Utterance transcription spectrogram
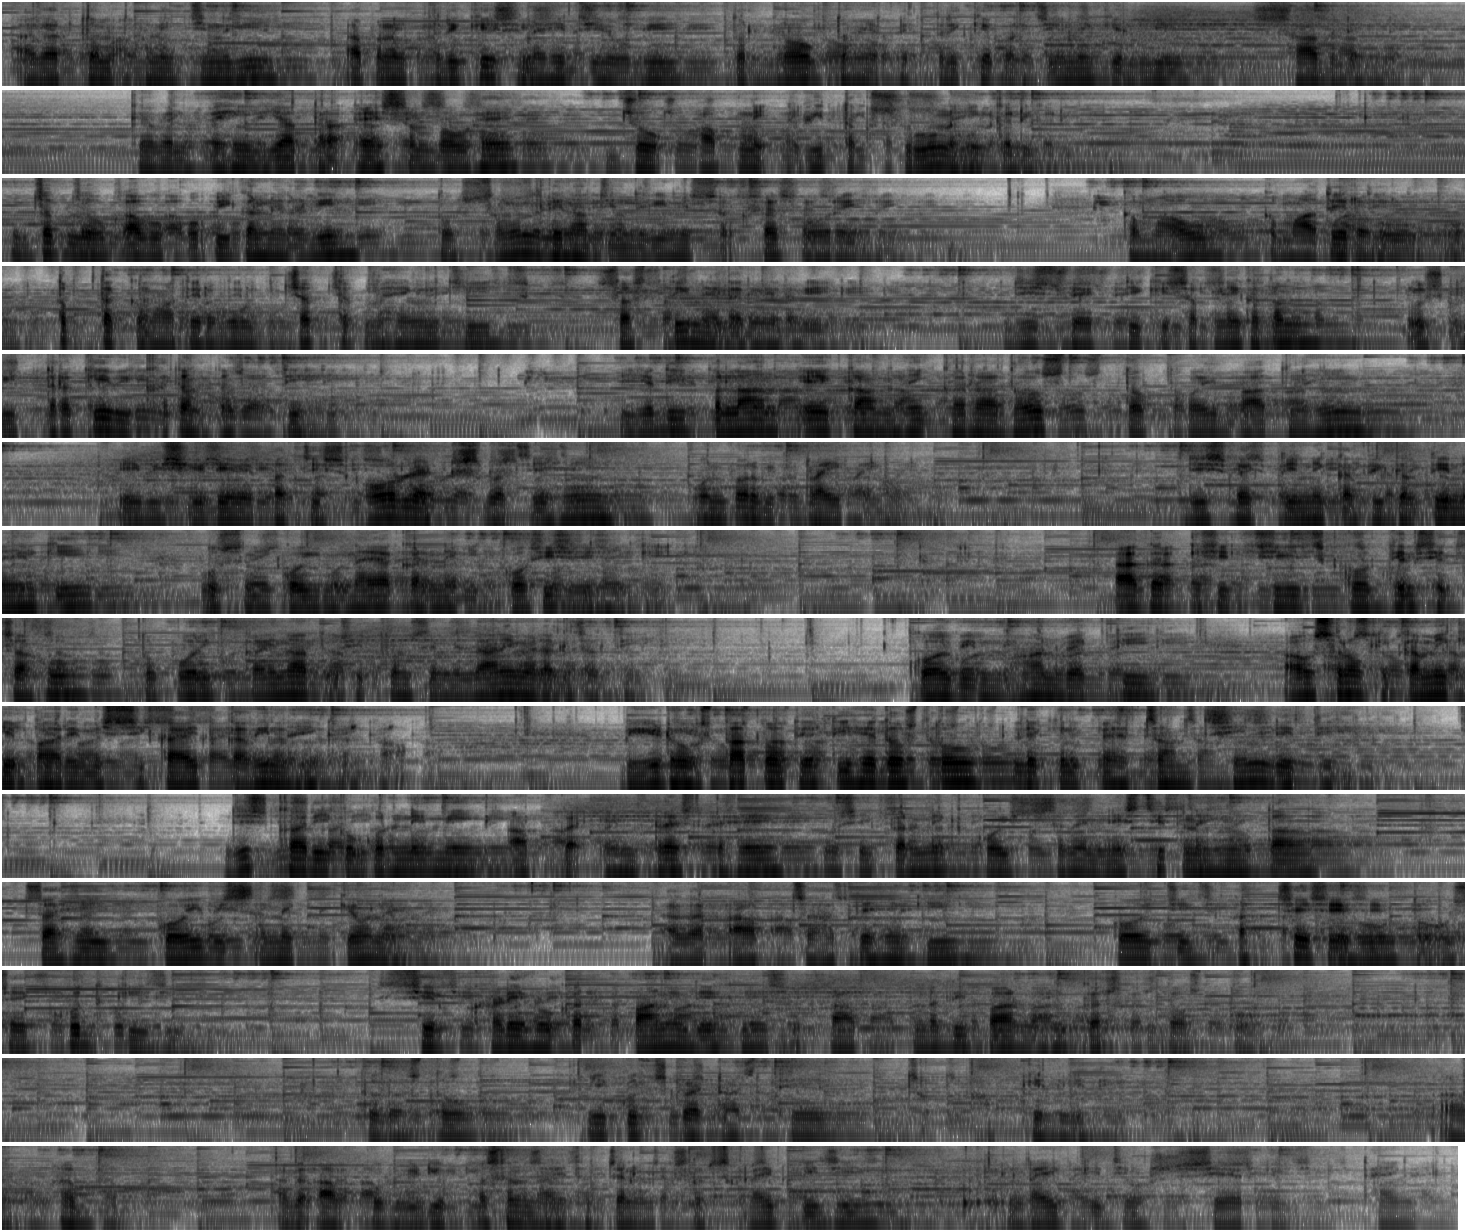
अगर तुम अपनी ज़िंदगी अपने तरीके से नहीं जियोगी तो लोग तुम्हें अपने तरीके पर जीने के लिए साध लेंगे। केवल वही यात्रा असंभव है, जो आपने अभी तक शुरू नहीं करी। जब लोग अब कॉपी करने लगे तो समझ लेना ज़िंदगी में सक्सेस हो रही है। कमाओ, कमाते रहो और तब तक कमाते रहो जब तक महँगी चीज़ सस्ती न लगने लगेगी जिस व्यक्ति की सपने ख़त्म, उसकी तरक्की भी ख़त्म हो जाती है। यदि प्लान ए काम नहीं कर रहा दोस्त तो कोई बात नहीं। ए बी सी डी में पच्चीस और लेटर्स बचे हैं, उन पर भी ट्राई करो। जिस व्यक्ति ने कभी गलती नहीं की, उसने कोई नया करने की कोशिश ही नहीं की। अगर किसी चीज़ को दिल से चाहो तो पूरी कायनात उसे तुमसे मिलाने में लग जाती। कोई भी महान व्यक्ति अवसरों की कमी के बारे में शिकायत कभी नहीं करता। भीड़ हौसला तो देती है दोस्तों, लेकिन पहचान छीन लेती है। जिस कार्य को करने में आपका इंटरेस्ट है, उसे करने का कोई समय निश्चित नहीं होता। चाहे कोई भी समय क्यों न हो अगर आप चाहते हैं कि कोई चीज़ अच्छे से हो तो उसे खुद कीजिए। सिर्फ़ खड़े होकर पानी देखने से आप नदी पार नहीं कर सकते दोस्तों। तो दोस्तों, ये कुछ क्वेटास थे जो आपके लिए थे। और अब अगर आपको वीडियो पसंद आए तो चैनल को सब्सक्राइब कीजिए लाइक कीजिए और शेयर कीजिए। Thank you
